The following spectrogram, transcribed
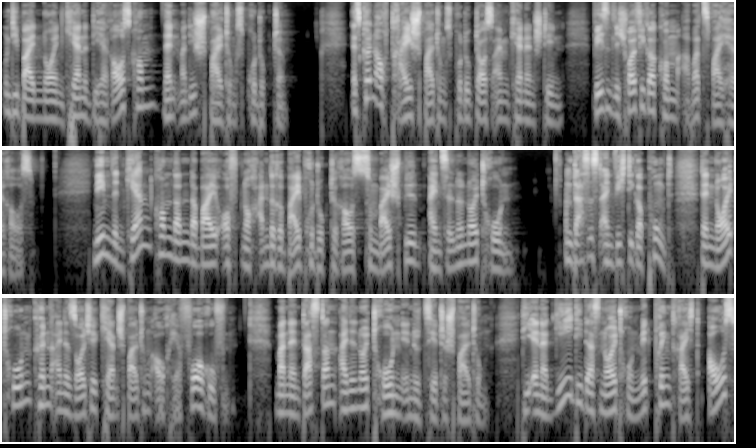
Und die beiden neuen Kerne, die herauskommen, nennt man die Spaltungsprodukte. Es können auch drei Spaltungsprodukte aus einem Kern entstehen. Wesentlich häufiger kommen aber zwei heraus. Neben den Kernen kommen dann dabei oft noch andere Beiprodukte raus, zum Beispiel einzelne Neutronen. Und das ist ein wichtiger Punkt, denn Neutronen können eine solche Kernspaltung auch hervorrufen. Man nennt das dann eine neutroneninduzierte Spaltung. Die Energie, die das Neutron mitbringt, reicht aus,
